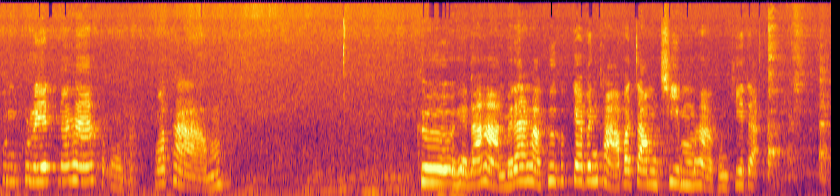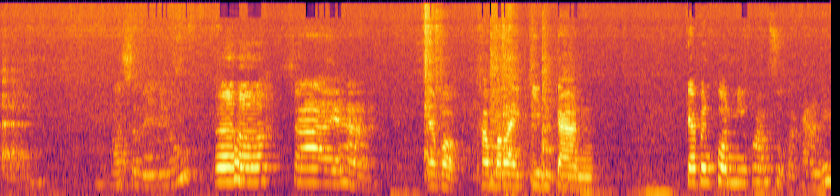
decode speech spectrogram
คุณคริสนะคะมาถาม คือเห็นอาหารไม่ได้ค่ะ คือแกเป็นขาประจำชิมค่ะ คุณคิดอะมาสมัยนู้นเออ ใช่ค่ะ แกบอกทำอะไรกินกัน แกเป็นคนมีความสุขกับการได้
